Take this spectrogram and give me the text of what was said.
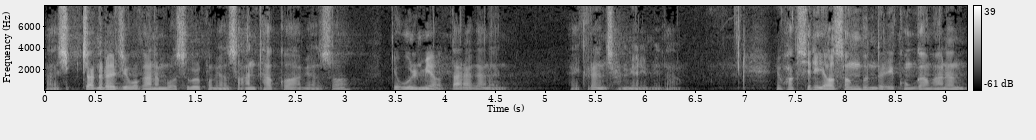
아, 십자가를 지고 가는 모습을 보면서 안타까워하면서 울며 따라가는 그런 장면입니다. 확실히 여성분들이 공감하는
